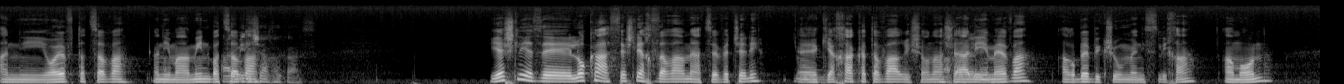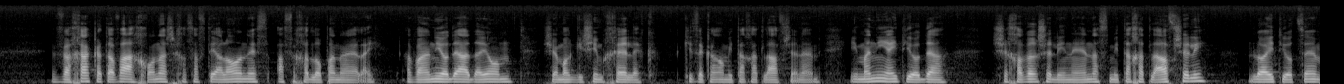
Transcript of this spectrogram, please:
אני אוהב את הצבא, אני מאמין בצבא. על מי נשאר לך כעס? יש לי איזה, לא כעס, יש לי אכזבה מהצוות שלי, אה, כי אחרי הכתבה הראשונה שהיה לי עם אווה, הרבה ביקשו ממני סליחה, המון, ואחרי הכתבה האחרונה שחשפתי על האונס, אף אחד לא פנה אליי. אבל אני יודע עד היום שהם מרגישים חלק, כי זה קרה מתחת לאף שלהם. אם אני הייתי יודע שחבר שלי נאנס מתחת לאף שלי, לא הייתי עוצם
